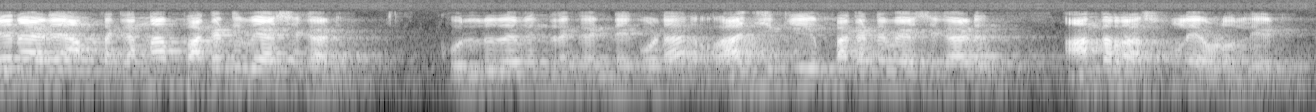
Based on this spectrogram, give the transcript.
ఏనాడు అంతకన్నా పగటి వేషగాడు. కొల్లు రవీంద్ర కంటే కూడా రాజకీయ పగటి వేషగాడు. ఆంధ్ర రాష్ట్రంలో ఎవడూ లేడు.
